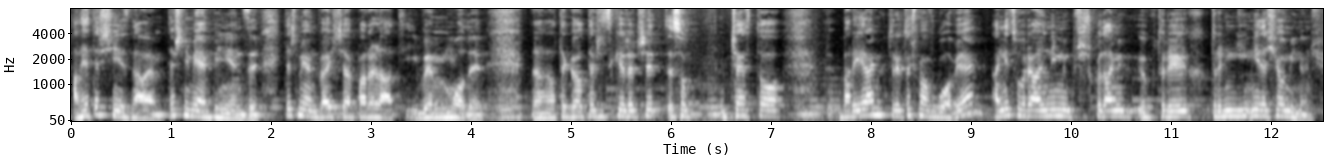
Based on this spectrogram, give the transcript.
Ale ja też się nie znałem, też nie miałem pieniędzy, też miałem 20 parę lat i byłem młody. Dlatego te wszystkie rzeczy są często barierami, które ktoś ma w głowie, a nie są realnymi przeszkodami, których, które nie da się ominąć.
